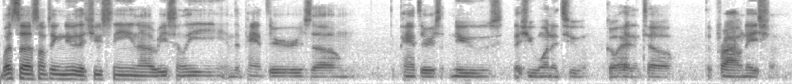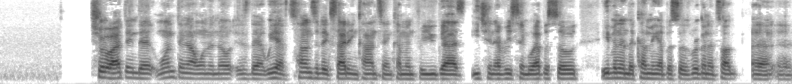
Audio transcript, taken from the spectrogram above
what's uh, something new that you've seen uh, recently in the Panthers? Um, the Panthers news that you wanted to go ahead and tell the Prowl Nation? Sure. I think that one thing I want to note is that we have tons of exciting content coming for you guys each and every single episode. Even in the coming episodes, we're going to talk uh, uh,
